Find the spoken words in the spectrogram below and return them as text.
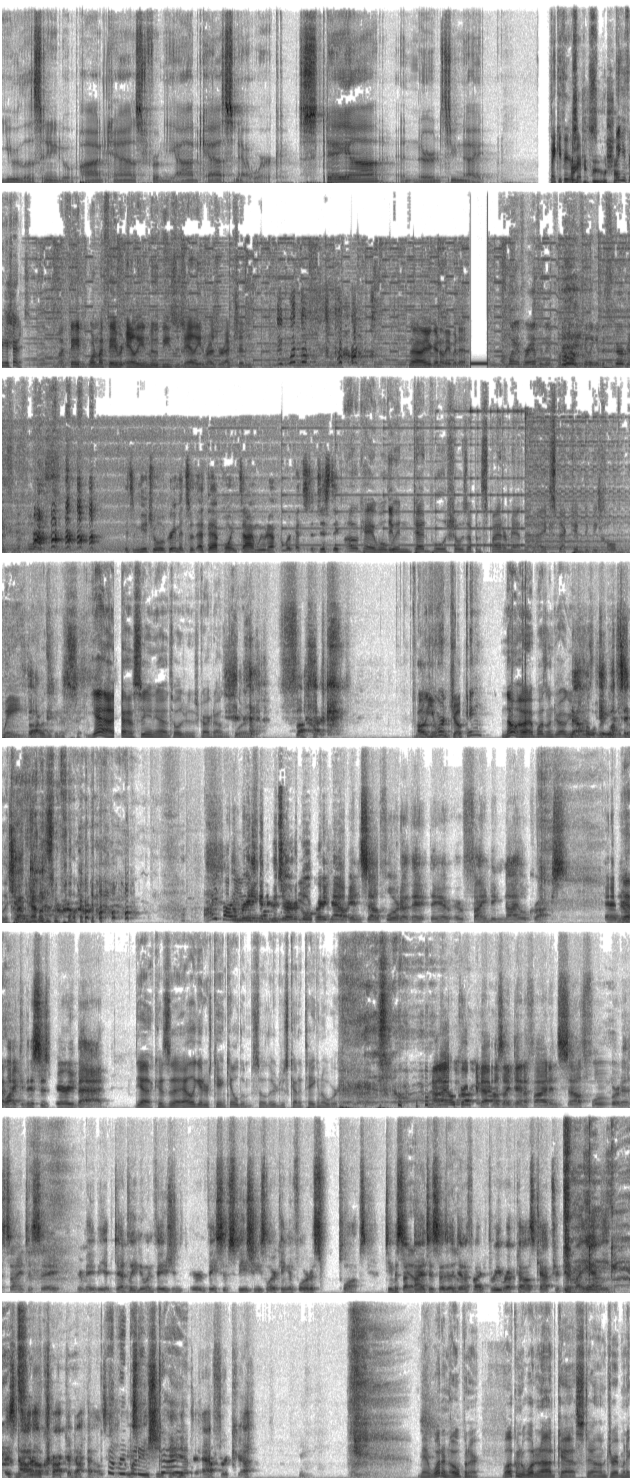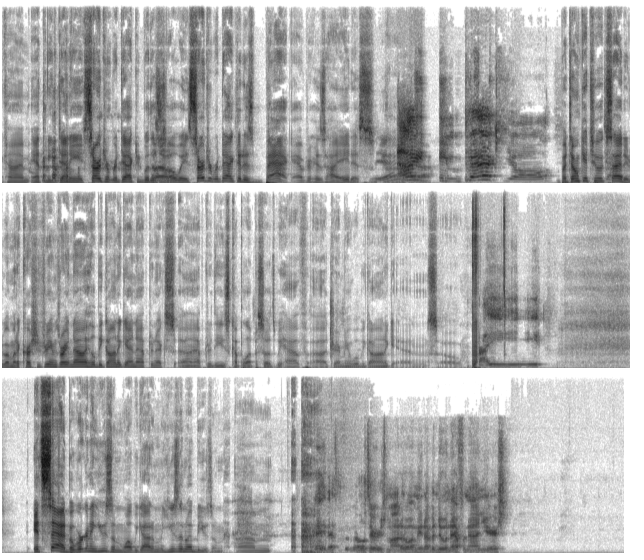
You're listening to a podcast from the Oddcast Network. Stay on and nerds unite. Thank you for your service. Thank you for your service. My favorite, one of my favorite Alien movies is Alien Resurrection. Like what the? no, you're gonna leave it in. I'm waiting for Anthony to come down, feeling a disturbance in the force. It's a mutual agreement. So at that point in time, we would have to look at statistics. Okay, well, when Deadpool shows up in Spider-Man, then I expect him to be called Wade. What was I gonna say? Yeah, yeah, see, yeah, I told you, there's crocodiles in Florida. Fuck. oh, you weren't joking? no, I wasn't joking. No, There's he wasn't legitimately crocodiles in Florida. I thought I'm reading a news article you. right now in South Florida. They they are are finding Nile crocs, and they're Yeah. like, "This is very bad." Yeah, because uh, alligators can't kill them, so they're just kind of taking over. Nile crocodiles identified in South Florida. Scientists say there may be a deadly new invasion or invasive species lurking in Florida swamps. A team of Yeah. scientists has Yeah. identified three reptiles captured near Miami as Nile crocodiles, Everybody's a species dying. native to Africa. Man, what an opener. Welcome to What an Oddcast. Uh, I'm Jared Minikheim, Anthony Denny, Sergeant Redacted with us as Hello. always. Sergeant Redacted is back after his hiatus. Yeah. I'm back, y'all. But don't get too excited. I'm going to crush your dreams right now. He'll be gone again after next uh, after these couple episodes we have. Uh, Jeremy will be gone again. So Bye. it's sad, but we're going to use him while we got him. Use him, abuse him. Um, Hey, that's the military's motto. I mean, I've been doing that for nine years.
